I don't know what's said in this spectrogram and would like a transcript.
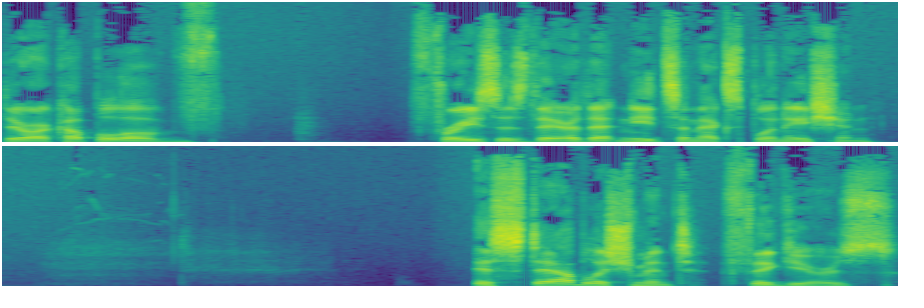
There are a couple of phrases there that need some explanation. Establishment figures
